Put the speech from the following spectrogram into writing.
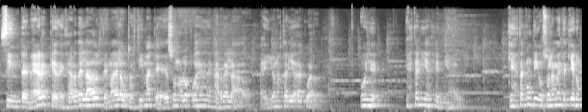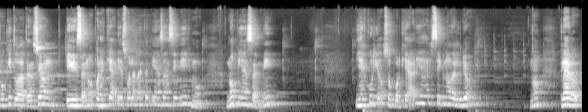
sin tener que dejar de lado el tema de la autoestima, que eso no lo puedes dejar de lado. Ahí yo no estaría de acuerdo. Oye, estaría genial. Quien está contigo solamente quiere un poquito de atención y dice, no, pero es que Aries solamente piensa en sí mismo, no piensa en mí. Y es curioso porque Aries es el signo del yo, ¿no? Claro,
